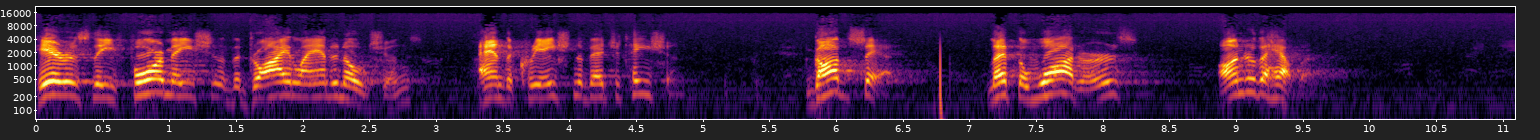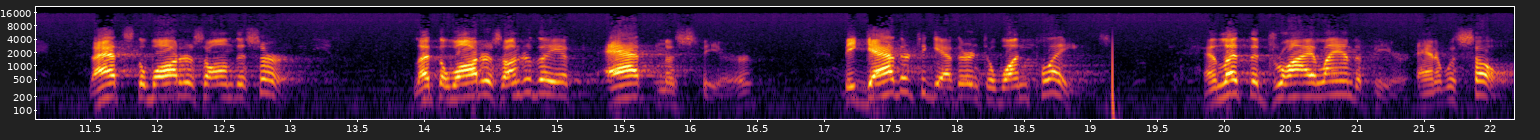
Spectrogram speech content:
Here is the formation of the dry land and oceans and the creation of vegetation. God said, Let the waters under the heaven, that's the waters on this earth, let the waters under the atmosphere be gathered together into one place and let the dry land appear. And it was so.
